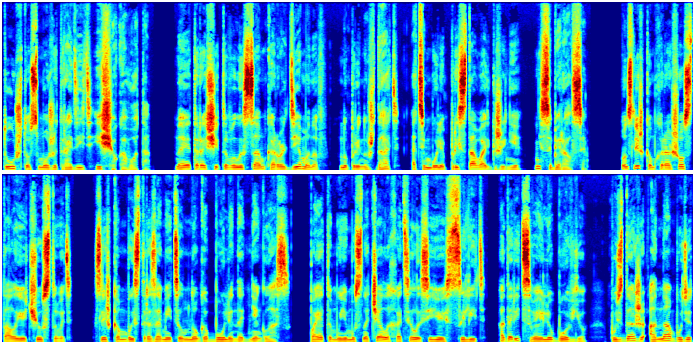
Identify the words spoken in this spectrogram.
ту, что сможет родить еще кого-то. На это рассчитывал и сам король демонов, но принуждать, а тем более приставать к жене, не собирался. Он слишком хорошо стал ее чувствовать, слишком быстро заметил много боли на дне глаз. Поэтому ему сначала хотелось ее исцелить, одарить своей любовью, пусть даже она будет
